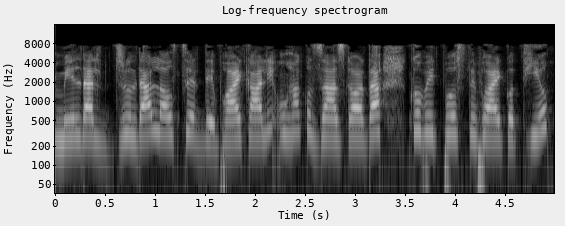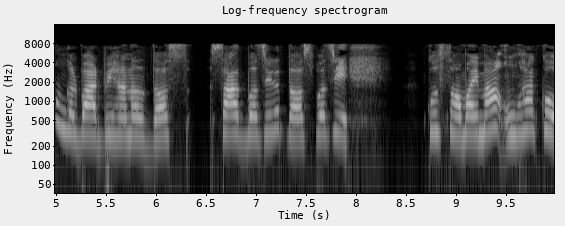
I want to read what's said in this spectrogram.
मिल्दा जुल्दा लक्षण भएकाले उहाँको जाँच गर्दा कोभिड पुष्टि भएको थियो। मङ्गलबार बिहान दस सात बजेर दस बजेको समयमा उहाँको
